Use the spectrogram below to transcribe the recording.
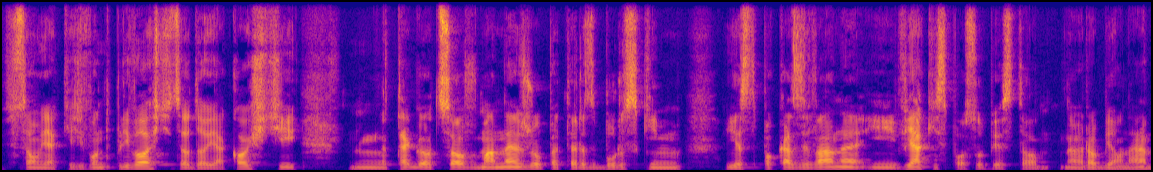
są jakieś wątpliwości co do jakości mm, tego, co w maneżu petersburskim jest pokazywane i w jaki sposób jest to robione.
